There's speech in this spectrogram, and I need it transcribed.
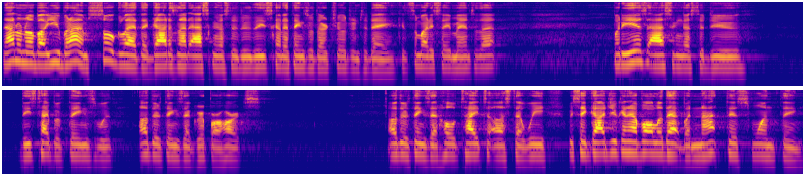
Now, I don't know about you, but I am so glad that God is not asking us to do these kind of things with our children today. Can somebody say amen to that? But He is asking us to do these type of things with other things that grip our hearts, other things that hold tight to us that we, we say, God, you can have all of that, but not this one thing.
